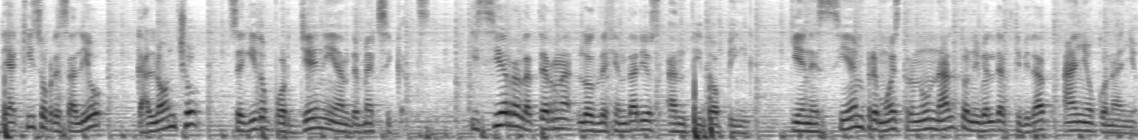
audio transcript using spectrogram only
De aquí sobresalió Caloncho, seguido por Jenny and the Mexicans y cierra la terna los legendarios antidoping, quienes siempre muestran un alto nivel de actividad año con año.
